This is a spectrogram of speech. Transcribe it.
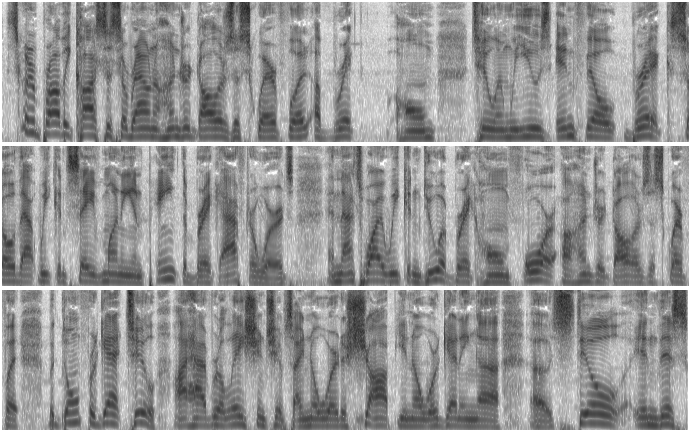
it's gonna probably cost us around hundred dollars a square foot, a brick home too and we use infill brick so that we can save money and paint the brick afterwards. And that's why we can do a brick home for a hundred dollars a square foot. But don't forget too i have relationships. I know where to shop. You know we're getting uh, uh, still in this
